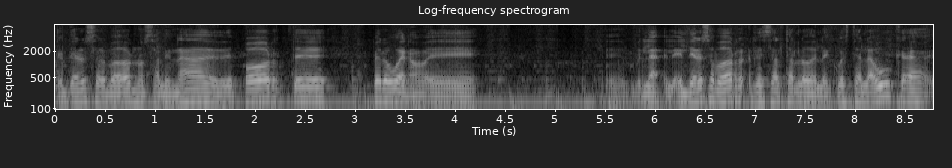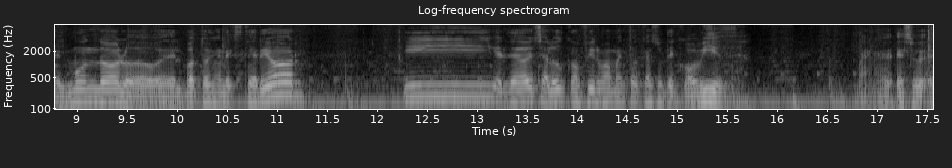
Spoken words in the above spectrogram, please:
El diario El Salvador no sale nada de deporte. Pero bueno, eh, eh, la- el diario El Salvador resalta lo de la encuesta de la UCA, el mundo, lo del voto en el exterior. Y el día de hoy Salud confirma aumento de casos de COVID. Bueno, eso es,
